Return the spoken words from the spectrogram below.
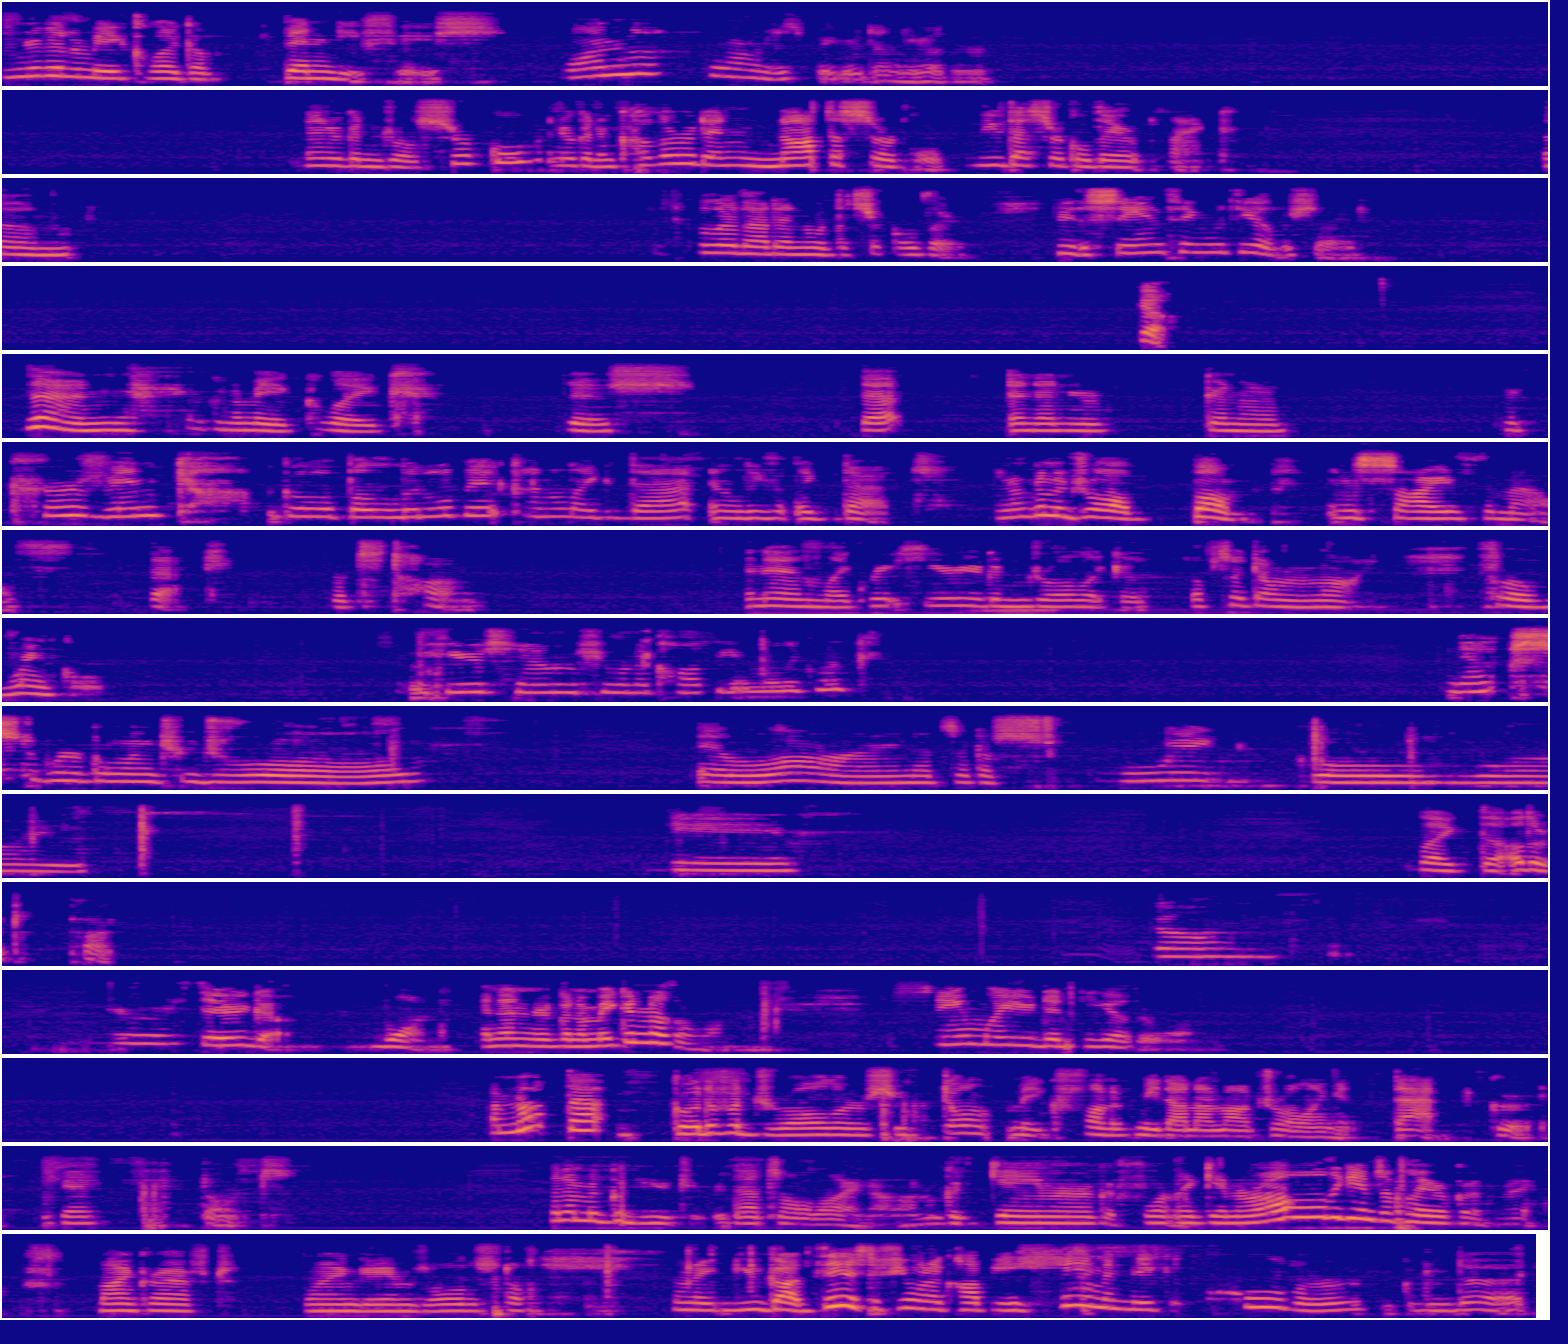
And you're gonna make like a bendy face. One horn is bigger than the other. Then you're going to draw a circle, and you're going to color it in, not the circle. Leave that circle there blank. Um, just color that in with the circle there. Do the same thing with the other side. Go. Then, you're going to make, like, this, that, and then you're going to like curve in, go up a little bit, kind of like that, and leave it like that. Then I'm going to draw a bump inside of the mouth, like that, for its tongue. And then, like right here, you're to draw like a upside down line for a wrinkle. So here's him if you want to copy him really quick. Next, we're going to draw a line that's like a wiggle Oh, like the like the other part. Go here, there you go. One. And then you're gonna make another one. The same way you did the other one. I'm not that good of a drawer, so don't make fun of me that I'm not drawing it that good, okay? Don't. But I'm a good YouTuber, that's all I know. I'm a good gamer, a good Fortnite gamer, all the games I play are good, right? Minecraft, playing games, all the stuff. Like, you got this, if you want to copy him and make it cooler, you can do that.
